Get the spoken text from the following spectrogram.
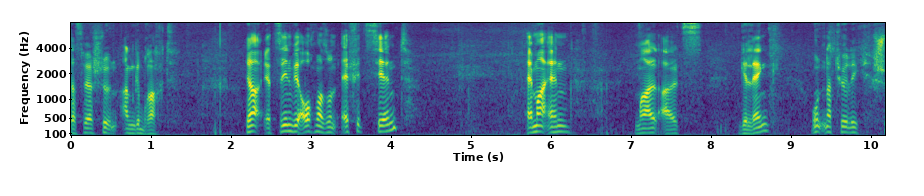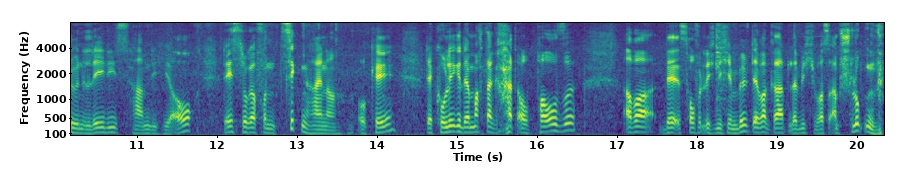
Das wäre schön angebracht. Ja, jetzt sehen wir auch mal so ein effizient MAN mal als Gelenk. Und natürlich schöne Ladies haben die hier auch. Der ist sogar von Zickenhainer, okay. Der Kollege, der macht da gerade auch Pause. Aber der ist hoffentlich nicht im Bild. Der war gerade nämlich was am Schlucken,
